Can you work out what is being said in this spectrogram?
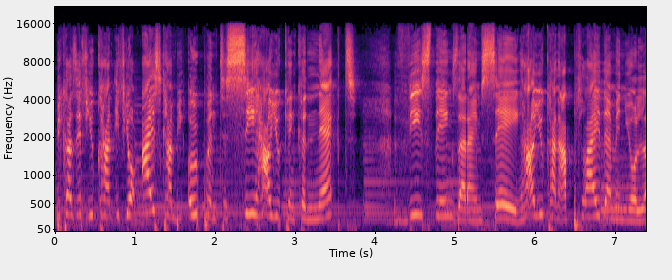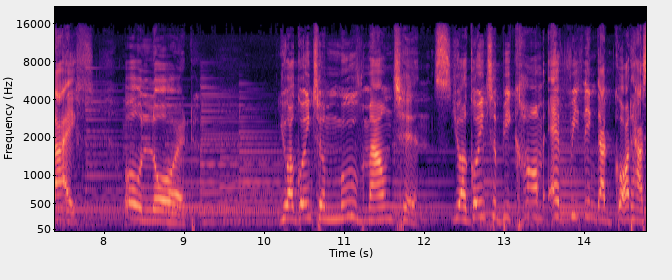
because if you can if your eyes can be open to see how you can connect these things that i'm saying how you can apply them in your life oh lord you are going to move mountains. You are going to become everything that God has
